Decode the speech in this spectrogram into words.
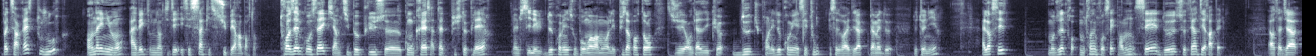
En fait, ça reste toujours en alignement avec ton identité et c'est ça qui est super important. Troisième conseil qui est un petit peu plus euh, concret, ça va peut-être plus te plaire, même si les deux premiers sont pour moi vraiment les plus importants. Si j'ai regardé que deux, tu prends les deux premiers et c'est tout, et ça devrait déjà te permettre de tenir. Alors c'est mon, troisième conseil, pardon, c'est de se faire des rappels. Alors, tu as déjà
